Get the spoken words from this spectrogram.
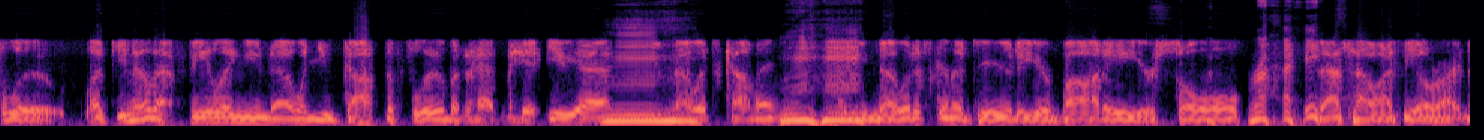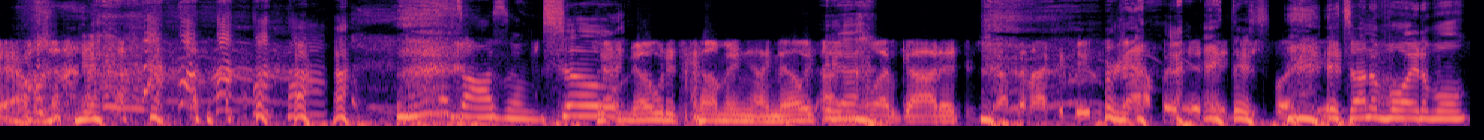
flu. Like, you know, that feeling you know when you got the flu, but it hadn't hit you yet? Mhm. You know it's coming. Mhm. And you know what it's going to do to your body, your soul. Right. That's how I feel right now. That's awesome. So I know what it's coming. I know it. Yeah. I know I've got it. There's nothing I can do to stop it. It's like, it's unavoidable.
